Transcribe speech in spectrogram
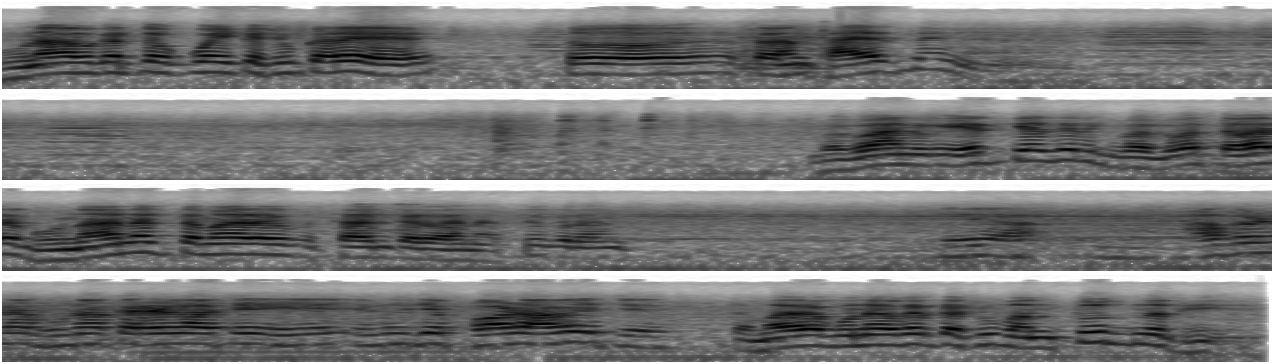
ગુના વગર તો કોઈ કશું કરે. તો સહન થાય જ નહીં ને. ભગવાન એ જ કે છે ને ભગવાન તમારે ગુના જ તમારે સહન કરવાના. શું કરવાનું? આગળના ગુના કરેલા છે એનું જે ફળ આવે છે તમારા ગુના વગર કશું બનતું જ નથી.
